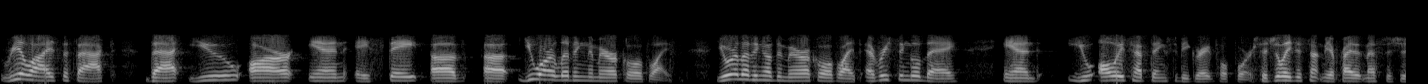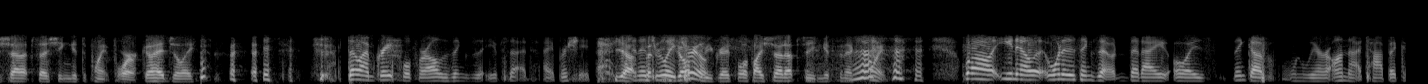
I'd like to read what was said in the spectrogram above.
realize the fact that you are in a state of uh, you are living the miracle of life. You are living of the miracle of life every single day, and you always have things to be grateful for. So Julie just sent me a private message to shut up so she can get to point four. Go ahead, Julie. Though I'm grateful for all the things that you've said, I appreciate that. Yeah, and it's but really you'd true. also be grateful if I shut up so you can get to the next point. well, you know, one of the things that that I always think of when we are on that topic,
